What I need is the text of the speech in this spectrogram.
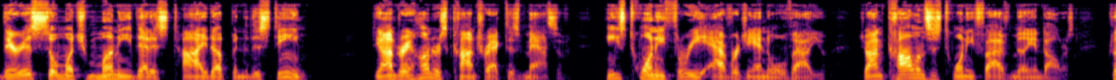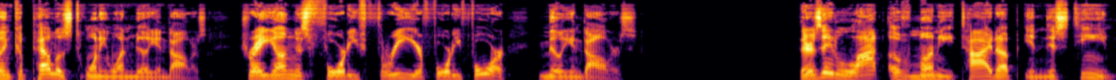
there is so much money that is tied up into this team. DeAndre Hunter's contract is massive. He's 23 average annual value. John Collins is $25 million. Clint Capela is $21 million. Trae Young is 43 or 44 million dollars. There's a lot of money tied up in this team.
